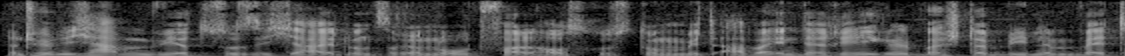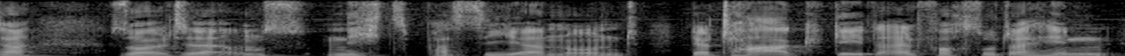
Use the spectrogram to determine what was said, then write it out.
Natürlich haben wir zur Sicherheit unsere Notfallausrüstung mit, aber in der Regel bei stabilem Wetter sollte uns nichts passieren und der Tag geht einfach so dahin.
